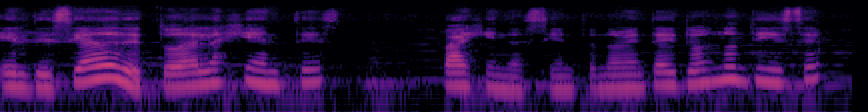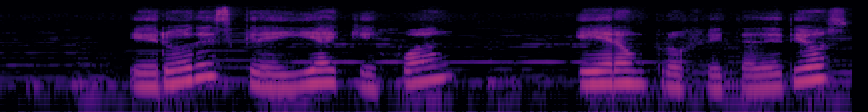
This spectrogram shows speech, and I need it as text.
El deseado de todas las gentes, página 192 nos dice, Herodes creía que Juan era un profeta de Dios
